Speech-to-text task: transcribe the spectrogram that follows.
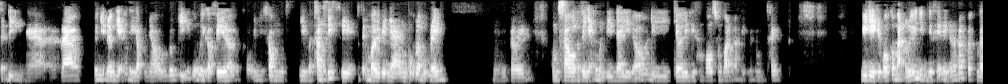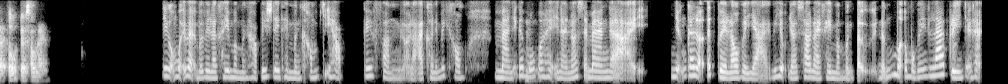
sẽ điện uh, ra. Với như đơn giản thì gặp nhau nói chuyện uống cà phê thôi. Còn như không nhưng mà thân thiết thì sẽ mời về nhà ngủ là một đêm. Ừ, rồi hôm sau tôi dẫn mình đi đây đó đi chơi đi tham quan xung quanh đó thì cũng thấy duy trì được một cái mạng lưới như thế thì nó rất, rất là tốt cho sau này. Chị cũng nghĩ vậy bởi vì là khi mà mình học PhD thì mình không chỉ học cái phần gọi là academic không mà những cái mối ừ. quan hệ này nó sẽ mang lại những cái lợi ích về lâu về dài ví dụ như sau này khi mà mình tự đứng mở một cái lab riêng chẳng hạn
